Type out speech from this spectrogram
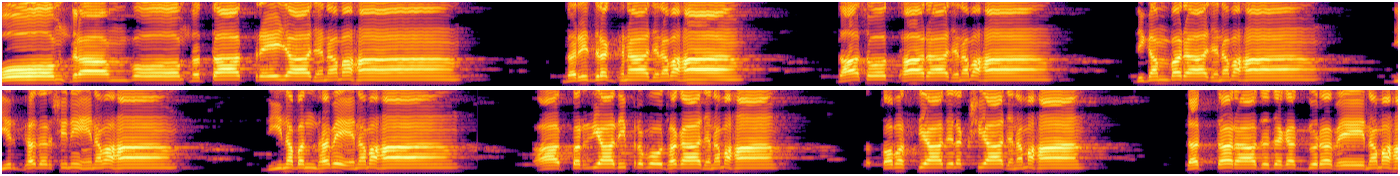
ॐ द्रां ॐ दत्तात्रेयाय नमः। दरिद्रघ्नाय नमः। दासोद्धाराय नमः। दिगम्बराय नमः। दीर्घदर्शिने नमः। दीनबन्धवे नमः। तात्पर्यादिप्रबोधकाय नमः। तत्त्वमस्यादिलक्ष्याय नमः। दत्तराजजगद्गुरवे नमः।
